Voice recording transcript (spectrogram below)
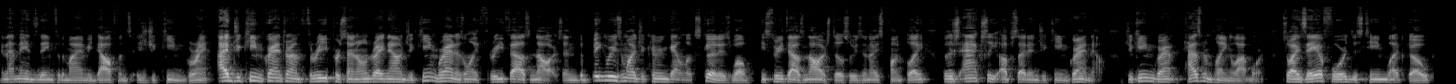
And that man's name for the Miami Dolphins is Jakeem Grant. I have Jakeem Grant around 3% owned right now, and Jakeem Grant is only $3,000. And the big reason why Jakeem Grant looks good is, well, he's $3,000 still, so he's a nice punt play, but there's actually upside in Jakeem Grant now. Jakeem Grant has been playing a lot more. So Isaiah Ford, this team let go,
